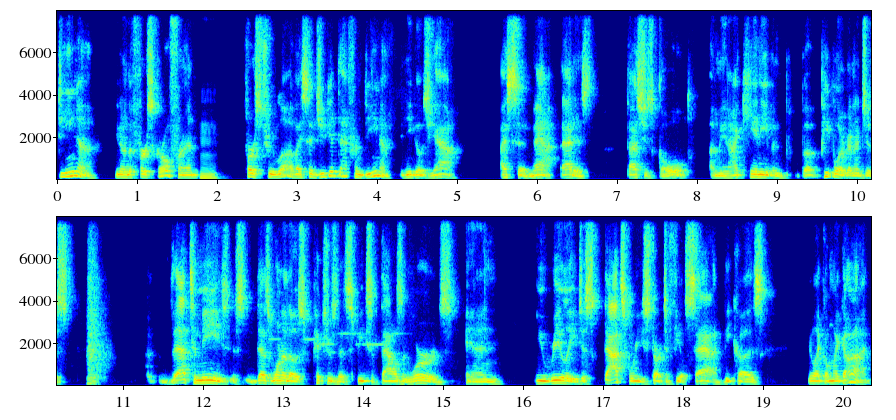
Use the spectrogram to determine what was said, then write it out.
Dina, you know, the first girlfriend, mm. first true love? I said, You get that from Dina? And he goes, Yeah. I said, Matt, that is, that's just gold. I mean, I can't even, but people are going to just, that to me, is, that's one of those pictures that speaks a thousand words. And you really just, that's where you start to feel sad because you're like, oh my God,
